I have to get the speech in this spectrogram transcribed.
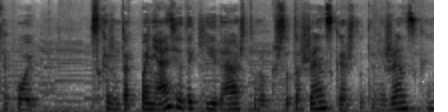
такой, скажем так, понятия такие, да, что что-то женское, что-то не женское.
